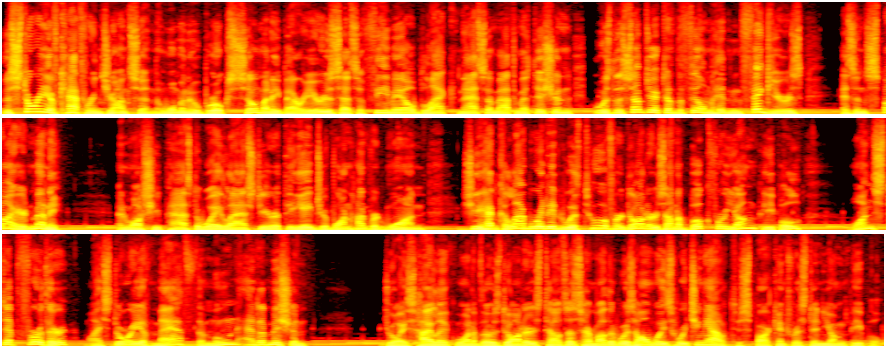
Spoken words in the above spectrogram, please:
The story of Katherine Johnson, the woman who broke so many barriers as a female black NASA mathematician who was the subject of the film Hidden Figures, has inspired many. And while she passed away last year at the age of 101, she had collaborated with two of her daughters on a book for young people, One Step Further My Story of Math, the Moon, and a Mission. Joyce Hylick, one of those daughters, tells us her mother was always reaching out to spark interest in young people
